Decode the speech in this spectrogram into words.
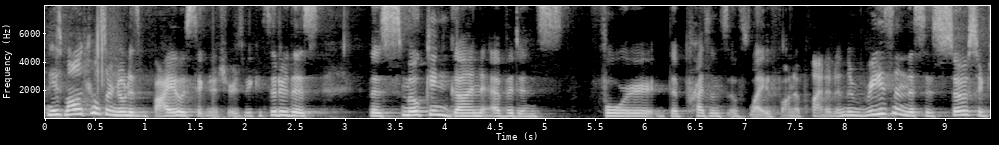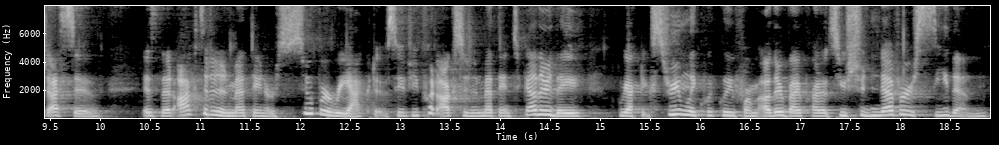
These molecules are known as biosignatures. We consider this the smoking gun evidence for the presence of life on a planet. And the reason this is so suggestive is that oxygen and methane are super reactive. So if you put oxygen and methane together, they react extremely quickly, form other byproducts. You should never see them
